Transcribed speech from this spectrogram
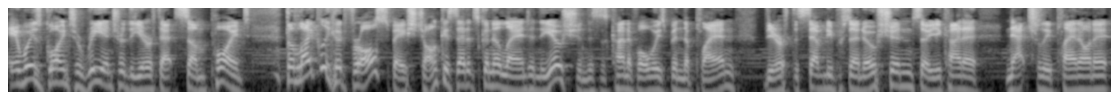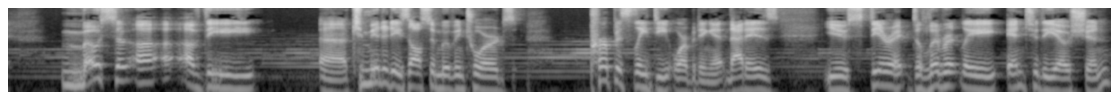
it was going to re-enter the earth at some point. The likelihood for all space junk is that it's going to land in the ocean. This has kind of always been the plan. The earth is 70% ocean so you kind of naturally plan on it. Most of, uh, of the uh, communities also moving towards purposely deorbiting it. That is you steer it deliberately into the ocean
